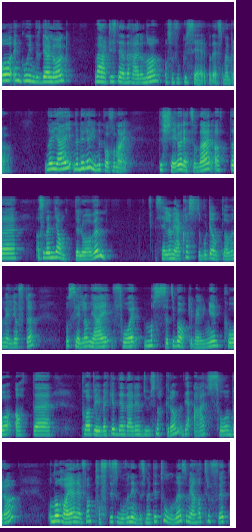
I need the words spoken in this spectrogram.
Og en god indre dialog. Vær til stede her og nå, og så fokusere på det som er bra når, jeg, når, det røyner på for meg Det skjer jo rett som det er at uh, altså den janteloven Selv om jeg kaster bort janteloven veldig ofte, og selv om jeg får masse tilbakemeldinger på at, uh, på at Vibeke, det der det du snakker om, det er så bra. Og nå har jeg en helt fantastisk god venninne som heter Tone, som jeg har truffet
